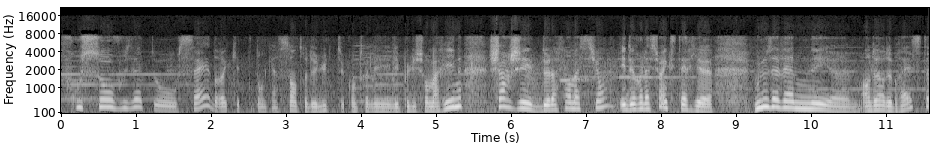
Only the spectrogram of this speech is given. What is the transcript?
Rousseau, vous êtes au CEDRE, qui est donc un centre de lutte contre les, pollutions marines, chargé de la formation et des relations extérieures. Vous nous avez amené euh, en dehors de Brest,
